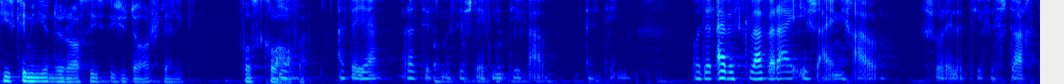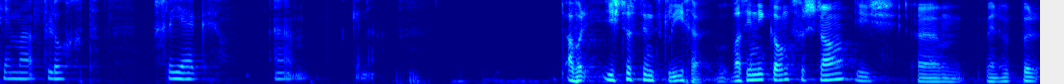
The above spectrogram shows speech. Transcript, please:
diskriminierender rassistischer Darstellung von Sklaven. Ja, also ja, Rassismus ist definitiv auch ein Thema. Oder eben Sklaverei ist eigentlich auch schon relativ ein starkes Thema. Flucht, Krieg, ähm, genau. Aber ist das denn das Gleiche? Was ich nicht ganz verstehe, ist, ähm, wenn jemand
